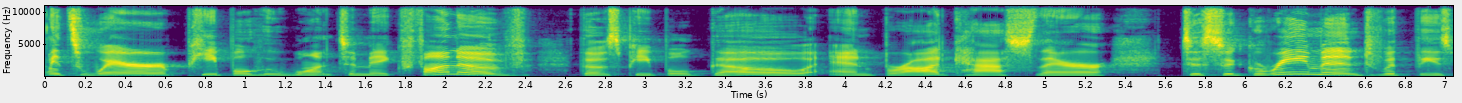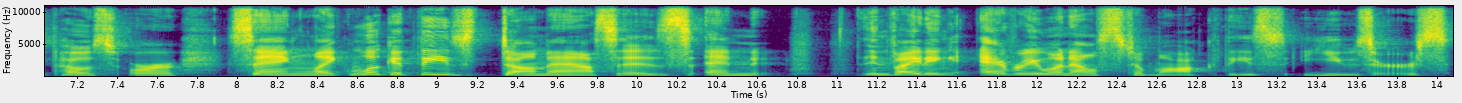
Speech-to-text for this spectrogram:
it's where people who want to make fun of those people go and broadcast their disagreement with these posts or saying like look at these dumbasses and inviting everyone else to mock these users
